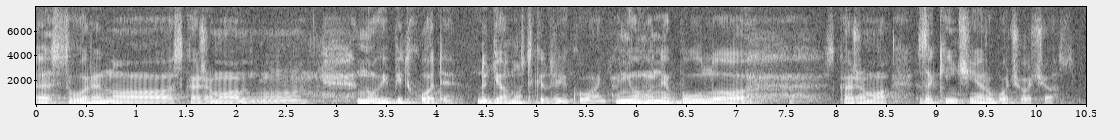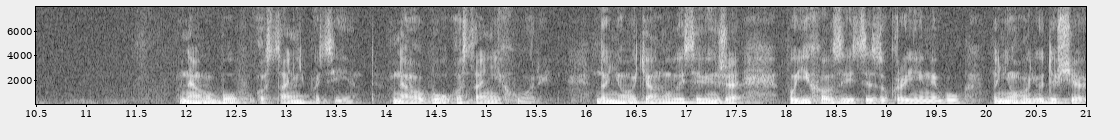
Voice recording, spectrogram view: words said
е, створено, скажімо, нові підходи до діагностики до лікування. В нього не було, скажімо, закінчення робочого часу. В нього був останній пацієнт, в нього був останній хворий. До нього тягнулися, він вже поїхав звідси з України був. До нього люди ще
